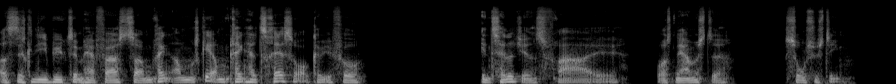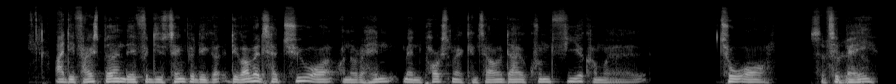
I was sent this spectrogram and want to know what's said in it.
og så skal de bygge dem her først. Så omkring, om, måske omkring 50 år kan vi få intelligence fra øh, vores nærmeste solsystem. Ej, det er faktisk bedre end det, fordi du tænker på, det, det kan godt være, at det tager 20 år at nå derhen, men Proxima Centauri, der er jo kun 4,2 år tilbage.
